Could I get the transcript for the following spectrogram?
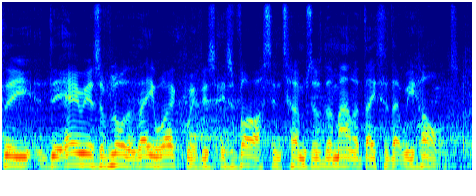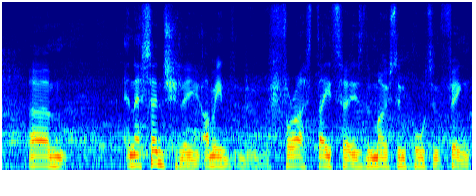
the, the areas of law that they work with is, is vast in terms of the amount of data that we hold. Um, and essentially, I mean, for us, data is the most important thing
